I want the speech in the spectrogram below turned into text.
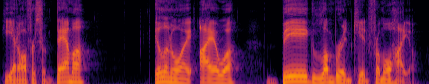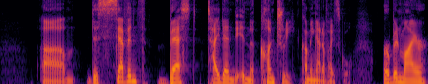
He had offers from Bama, Illinois, Iowa, big lumbering kid from Ohio. Um, the seventh best tight end in the country coming out of high school. Urban Meyer,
